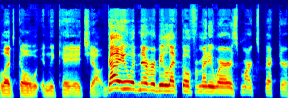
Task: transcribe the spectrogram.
let go in the KHL. Guy who would never be let go from anywhere is Mark Spector.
